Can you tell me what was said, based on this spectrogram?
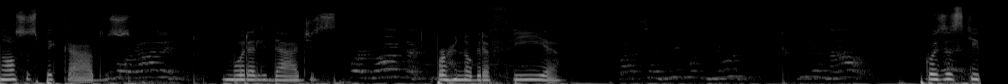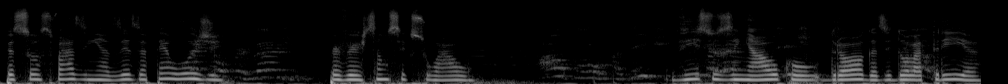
nossos pecados, imoralidades, pornografia, coisas que pessoas fazem às vezes até hoje, perversão sexual, vícios em álcool, drogas, idolatria,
